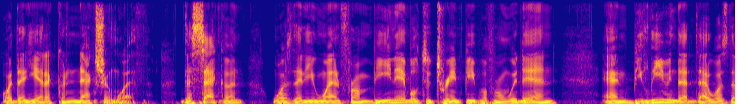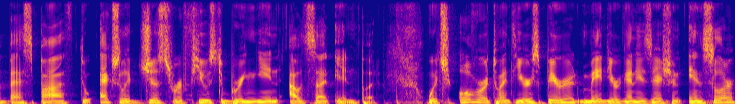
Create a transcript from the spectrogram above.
or that he had a connection with. The second was that he went from being able to train people from within and believing that that was the best path to actually just refuse to bring in outside input, which over a 20 years period made the organization insular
